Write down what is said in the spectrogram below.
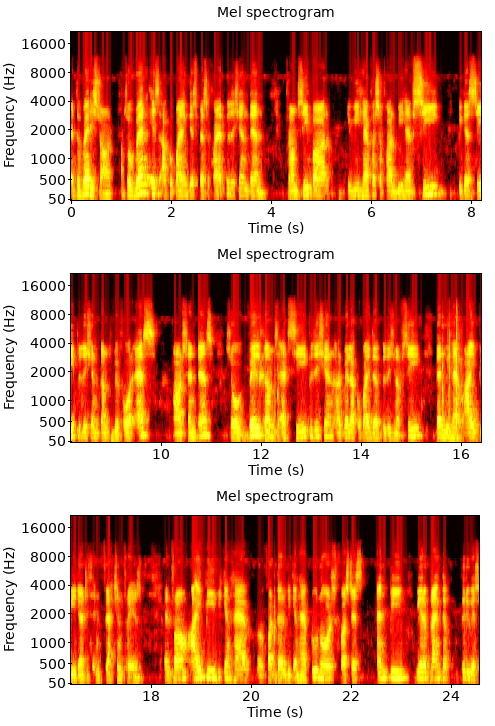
at the very start so when is occupying this specifier position then from c bar we have first of all we have c because c position comes before s our sentence so will comes at c position or will occupy the position of c then we have ip that is inflection phrase and from ip we can have uh, further we can have two nodes first is np we are applying the previous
